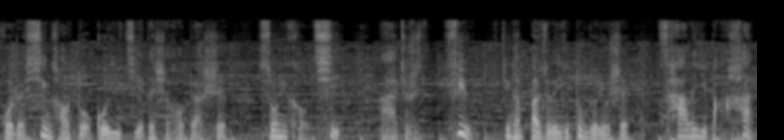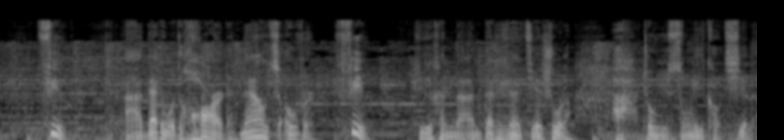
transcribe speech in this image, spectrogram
或者幸好躲过一劫的时候，表示松一口气啊，就是。few 经常伴随的一个动作就是擦了一把汗。，few 啊，That was hard. Now it's over，few 这个很难，但是现在结束了，啊，终于松了一口气了。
